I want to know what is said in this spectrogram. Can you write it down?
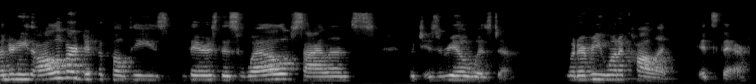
Underneath all of our difficulties, there's this well of silence, which is real wisdom. Whatever you want to call it, it's there.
